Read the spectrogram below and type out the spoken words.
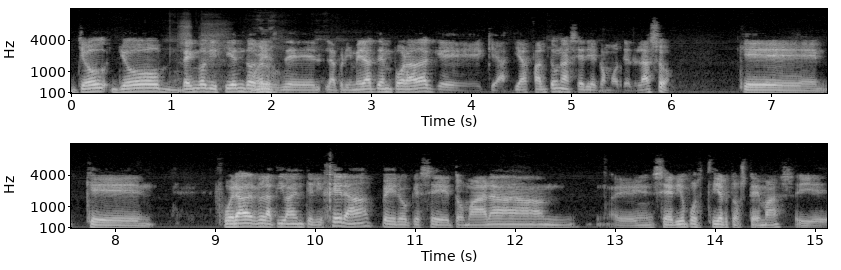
yo, yo vengo diciendo bueno. desde la primera temporada que, que, hacía falta una serie como Ted Lasso, que, que fuera relativamente ligera, pero que se tomara eh, en serio pues ciertos temas. Y,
